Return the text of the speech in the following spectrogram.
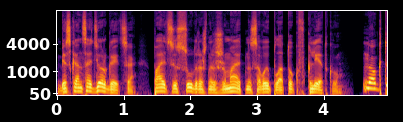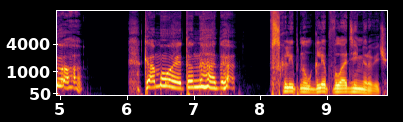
без конца дергается, пальцы судорожно сжимают носовой платок в клетку. «Но кто? Кому это надо?» — всхлипнул Глеб Владимирович.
